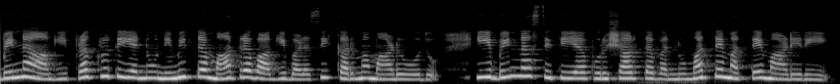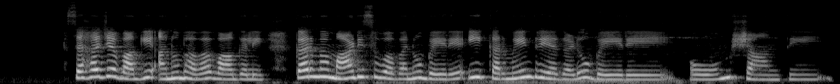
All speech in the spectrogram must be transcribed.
ಭಿನ್ನ ಆಗಿ ಪ್ರಕೃತಿಯನ್ನು ನಿಮಿತ್ತ ಮಾತ್ರವಾಗಿ ಬಳಸಿ ಕರ್ಮ ಮಾಡುವುದು. ಈ ಭಿನ್ನ ಸ್ಥಿತಿಯ ಪುರುಷಾರ್ಥವನ್ನು ಮತ್ತೆ ಮತ್ತೆ ಮಾಡಿರಿ. ಸಹಜವಾಗಿ ಅನುಭವವಾಗಲಿ. ಕರ್ಮ ಮಾಡಿಸುವವನು ಬೇರೆ, ಈ ಕರ್ಮೇಂದ್ರಿಯಗಳು ಬೇರೆ. ಓಂ ಶಾಂತಿ.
